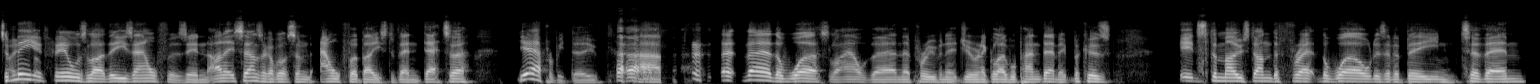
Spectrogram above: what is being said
To me, it feels like these alphas in, and it sounds like I've got some alpha-based vendetta. Yeah, I probably do. um, they're, they're the worst lot out there, and they're proving it during a global pandemic because it's the most under threat the world has ever been to them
